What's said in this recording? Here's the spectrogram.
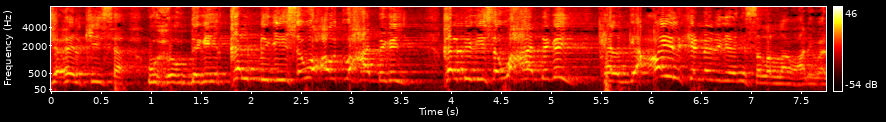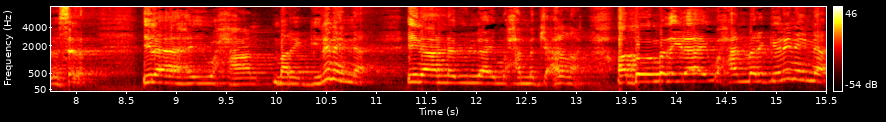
jaceylkiisa wuxuu degay qalbigiisa waxaa degay qalbigiisa waxaa degay kalgacaylka nabigeeni sal allahu alayh waali wasalam ilaahay waxaan maragelinaynaa inaan nabiyulaahi muxamed jecelnahay addoommada ilaahay waxaan maragelinaynaa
